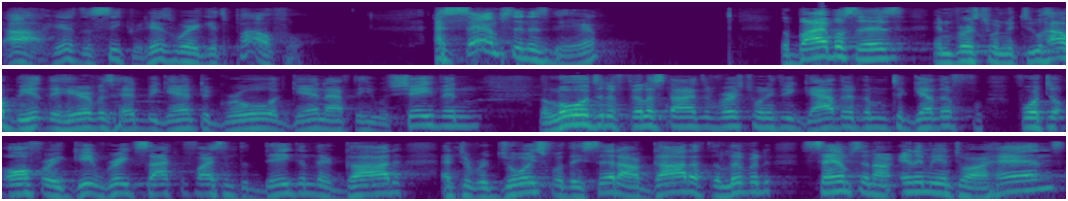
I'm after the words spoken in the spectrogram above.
Ah, here's the secret. Here's where it gets powerful. As Samson is there, the Bible says in verse 22, howbeit the hair of his head began to grow again after he was shaven, The lords of the Philistines in verse 23 gathered them together for, to offer a great sacrifice unto Dagon their God and to rejoice for they said, our God hath delivered Samson our enemy into our hands.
